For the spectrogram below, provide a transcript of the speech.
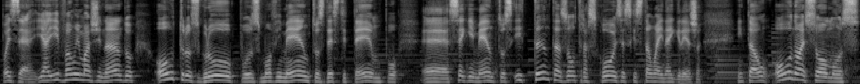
Pois é, e aí vão imaginando outros grupos, movimentos deste tempo, é, segmentos e tantas outras coisas que estão aí na igreja. Então, ou nós somos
